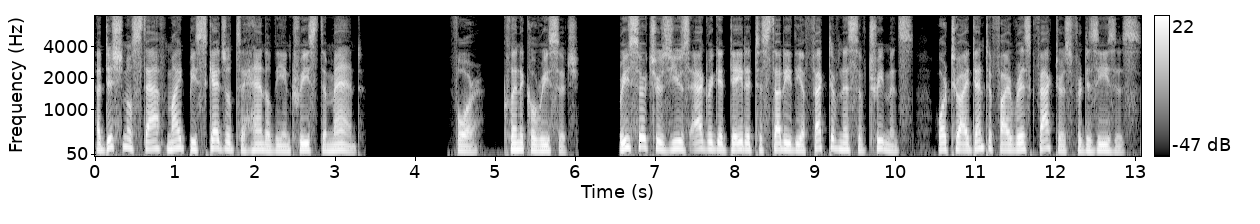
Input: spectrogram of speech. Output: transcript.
additional staff might be scheduled to handle the increased demand. 4. Clinical research. Researchers use aggregate data to study the effectiveness of treatments or to identify risk factors for diseases.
